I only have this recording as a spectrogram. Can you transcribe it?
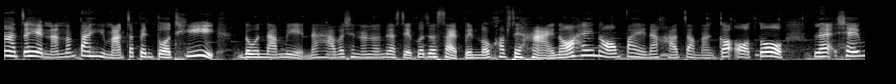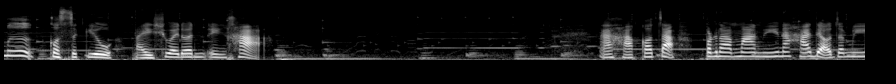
อาจจะเห็นนะน้ำตาหิมะจะเป็นตัวที่โดนดาเมจนะคะ เพราะฉะนั้นแล้วเนี่ยเซฟก็จะใส่เป็นลดความเสียหายเนาะให้น้องไปนะคะ จากนั้นก็ออโต้และใช้มือกดสกิลไปช่วยด้วยนั่นเองค่ะ นะคะ ก็จะประมาณนี้นะคะ เดี๋ยวจะมี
